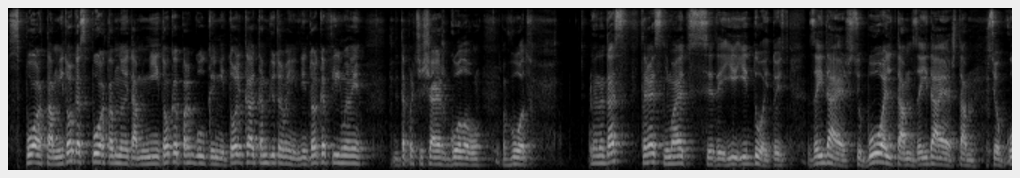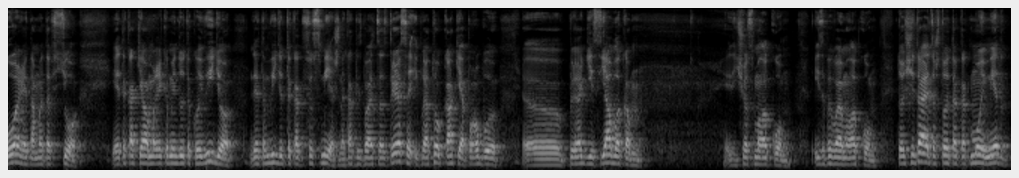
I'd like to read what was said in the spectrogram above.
спортом, не только спортом, но и там не только прогулкой, не только компьютерами, не только фильмами, ты прочищаешь голову. Вот. Но иногда стресс снимают с этой едой, то есть заедаешь всю боль, там, заедаешь там все горе, там это все. И это как я вам рекомендую такое видео. В этом видео это как все смешно, как избавиться от стресса и про то, как я пробую э, пироги с яблоком, еще с молоком, и запиваю молоком. То считается, что это как мой метод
